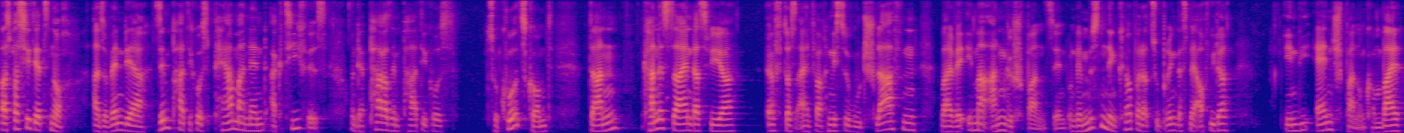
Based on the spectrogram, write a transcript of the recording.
Was passiert jetzt noch? Also wenn der Sympathikus permanent aktiv ist und der Parasympathikus zu kurz kommt, dann kann es sein, dass wir öfters einfach nicht so gut schlafen, weil wir immer angespannt sind. Und wir müssen den Körper dazu bringen, dass wir auch wieder in die Entspannung kommen, weil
